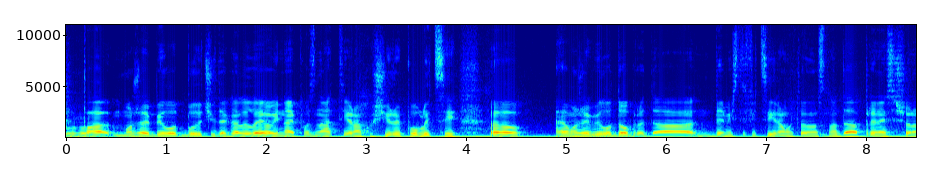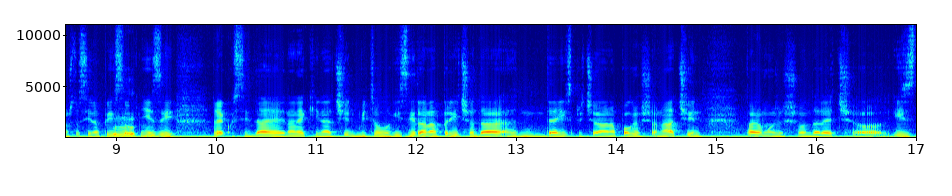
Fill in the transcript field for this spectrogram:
uh-huh. pa možda je bilo, budući da je Galileo i najpoznatiji onako široj publici, uh, Evo možda bi bilo dobro da demistificiramo to, odnosno da preneseš ono što si napisao u mhm. knjizi. Rekao si da je na neki način mitologizirana priča, da, da je ispričana na pogrešan način, pa evo možeš onda reći iz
